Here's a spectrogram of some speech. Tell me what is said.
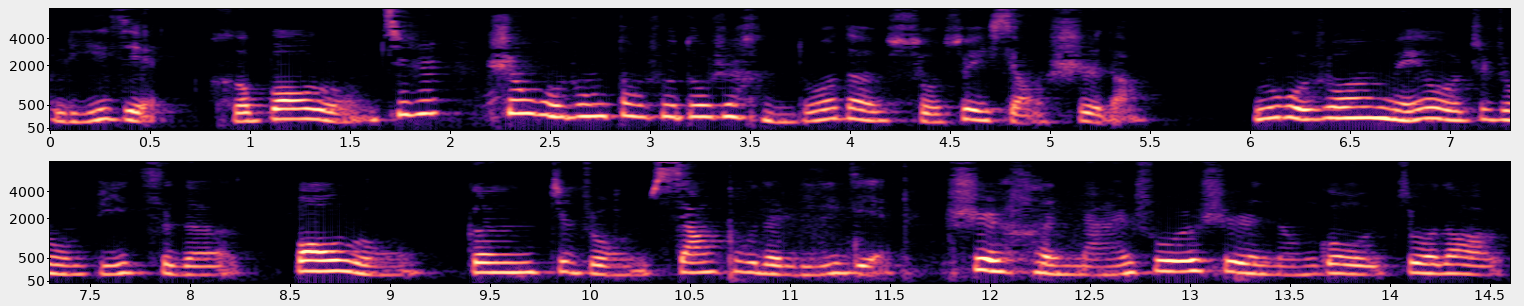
理解和包容。其实生活中到处都是很多的琐碎小事的，如果说没有这种彼此的包容跟这种相互的理解，是很难说是能够做到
